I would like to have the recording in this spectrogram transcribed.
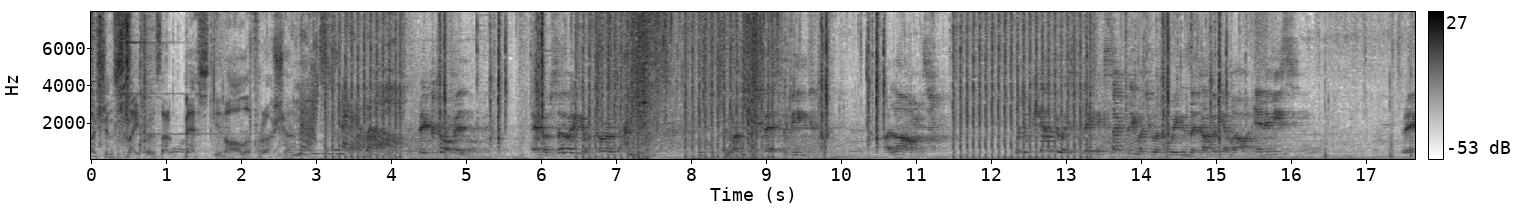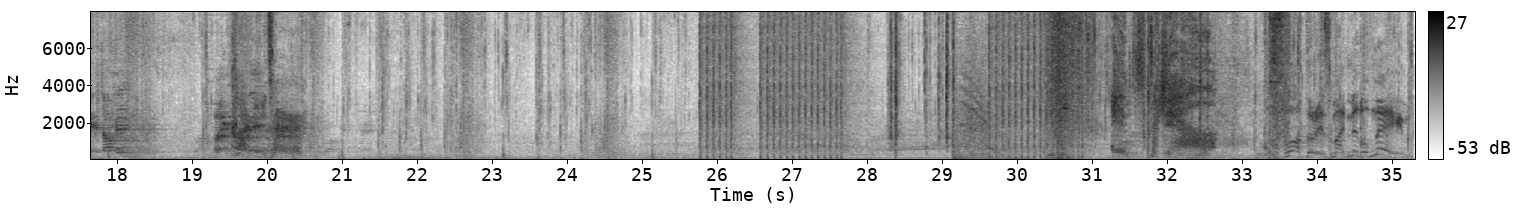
Russian snipers are best in all of Russia. Max ammo! Richtofen, I'm observing your current actions. I must confess to being alarmed. Would you care to explain exactly what you are doing in the company of our enemies? Richtofen? Richtofen! Carpenter! Insta-kill! Slaughter is my middle name.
